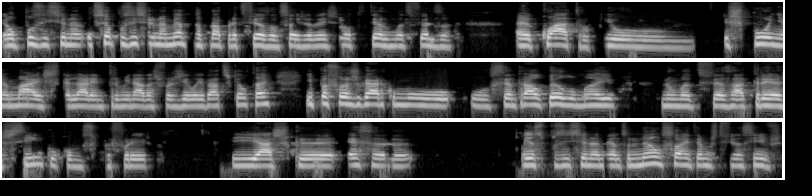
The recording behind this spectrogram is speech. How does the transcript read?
É o, posiciona o seu posicionamento na própria defesa, ou seja, deixou de ter uma defesa a 4 que o expunha mais, se calhar, em determinadas fragilidades que ele tem, e passou jogar como o, o central pelo meio, numa defesa a 3-5, como se preferir. E acho que essa, esse posicionamento, não só em termos defensivos,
